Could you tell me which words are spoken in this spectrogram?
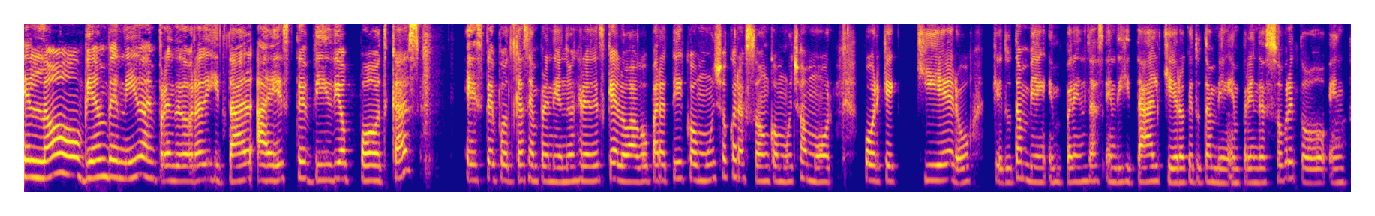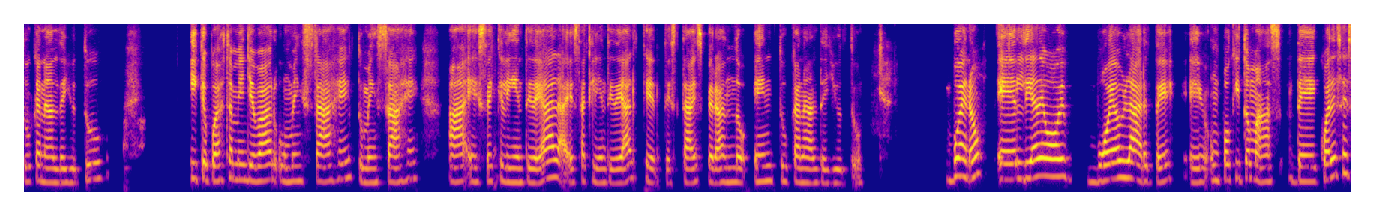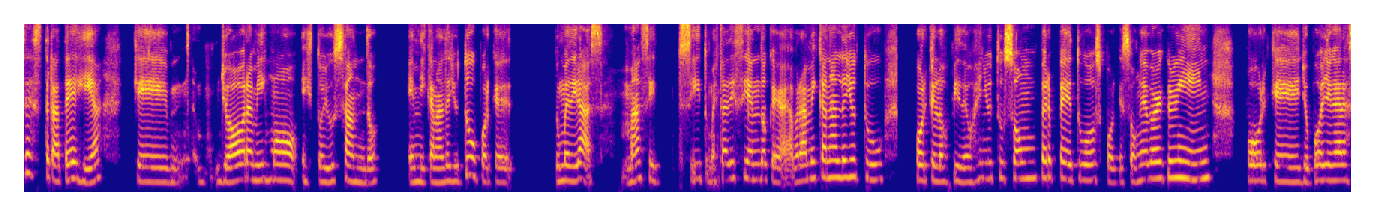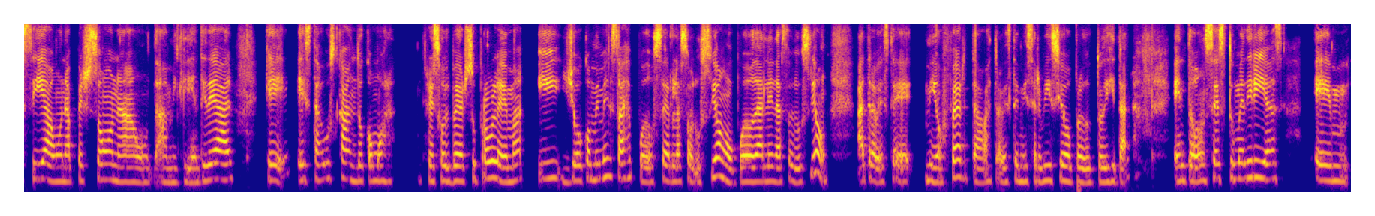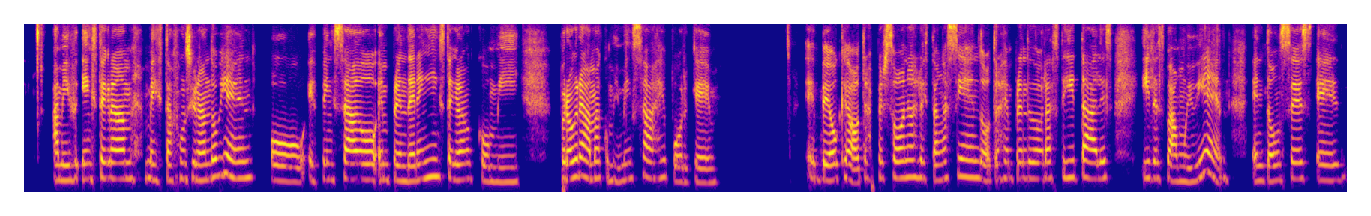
Hello, bienvenida emprendedora digital a este video podcast. Este podcast Emprendiendo en redes que lo hago para ti con mucho corazón, con mucho amor, porque quiero que tú también emprendas en digital, quiero que tú también emprendas sobre todo en tu canal de YouTube y que puedas también llevar un mensaje, tu mensaje a ese cliente ideal, a esa cliente ideal que te está esperando en tu canal de YouTube. Bueno, el día de hoy voy a hablarte eh, un poquito más de cuál es esa estrategia que mm, yo ahora mismo estoy usando en mi canal de YouTube, porque tú me dirás, más si, si tú me estás diciendo que habrá mi canal de YouTube, porque los videos en YouTube son perpetuos, porque son evergreen, porque yo puedo llegar así a una persona, a mi cliente ideal que está buscando cómo resolver su problema y yo con mi mensaje puedo ser la solución o puedo darle la solución a través de mi oferta, a través de mi servicio o producto digital. Entonces tú me dirías, em, a mi Instagram me está funcionando bien o he pensado emprender en Instagram con mi programa, con mi mensaje, porque eh, veo que a otras personas lo están haciendo, otras emprendedoras digitales, y les va muy bien. Entonces, eh,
